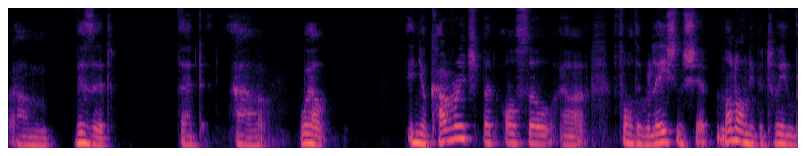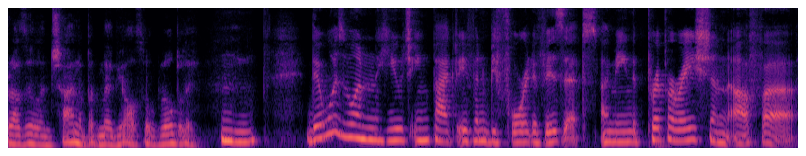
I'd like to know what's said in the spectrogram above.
um, visit that, uh, well, in your coverage, but also uh, for the relationship, not only between Brazil and China, but maybe also globally. Mm-hmm. There was one huge impact even before the visit. I mean, the preparation of, uh,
